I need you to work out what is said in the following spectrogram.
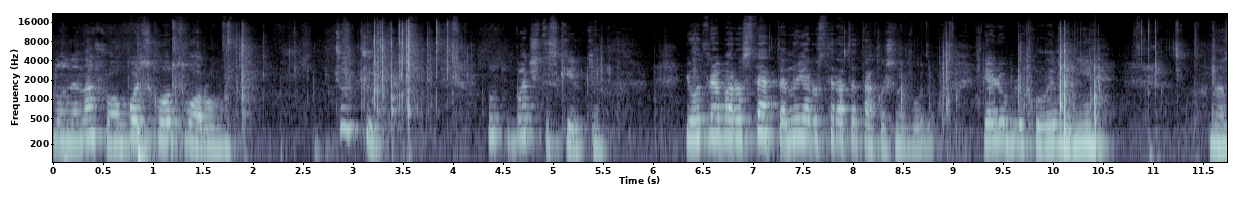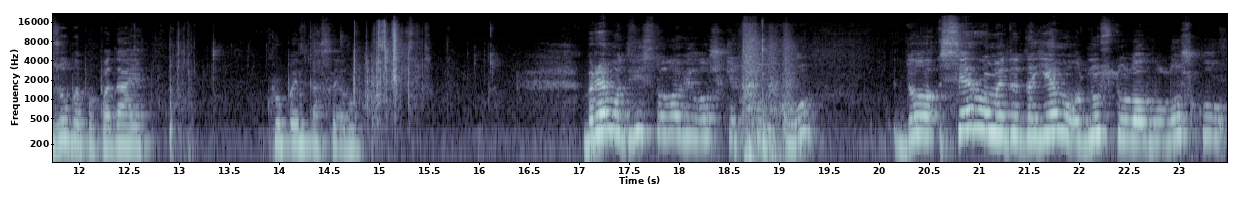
ну не нашого, польського творогу. Чуть-чуть. От бачите скільки. Його треба розтерти, але я розтирати також не буду. Я люблю, коли мені на зуби попадає крупинка сиру. Беремо 2 столові ложки цукру. До сиру ми додаємо одну столову ложку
